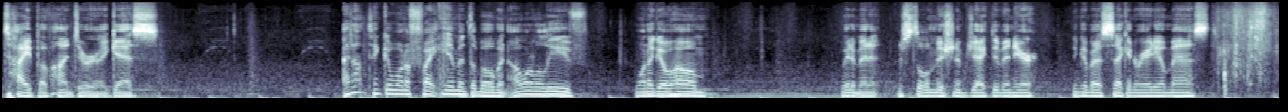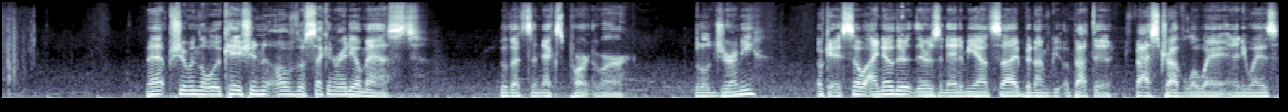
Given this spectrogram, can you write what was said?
type of hunter, I guess. I don't think I want to fight him at the moment. I want to leave. I want to go home. Wait a minute. There's still a mission objective in here. Think about a second radio mast. Map showing the location of the second radio mast. So that's the next part of our little journey. Okay, so I know there, there's an enemy outside, but I'm about to fast travel away anyways.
